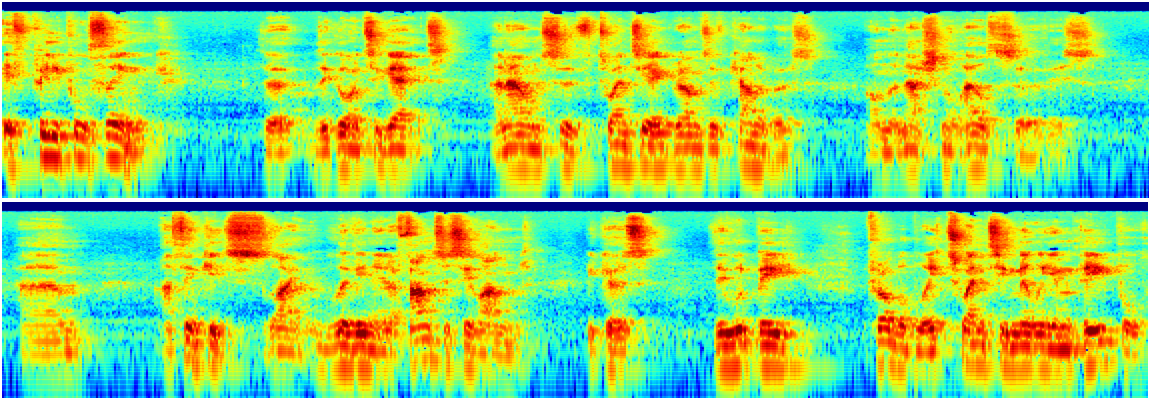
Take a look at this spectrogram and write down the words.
if people think that they're going to get an ounce of 28 grams of cannabis on the National Health Service, um, I think it's like living in a fantasy land because there would be probably 20 million people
